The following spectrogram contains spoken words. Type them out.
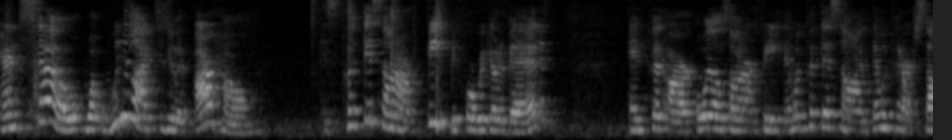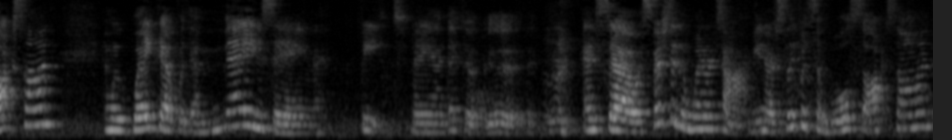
And so, what we like to do at our home is put this on our feet before we go to bed and put our oils on our feet. Then we put this on, then we put our socks on, and we wake up with amazing feet. Man, they feel good. And so, especially in the wintertime, you know, sleep with some wool socks on.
